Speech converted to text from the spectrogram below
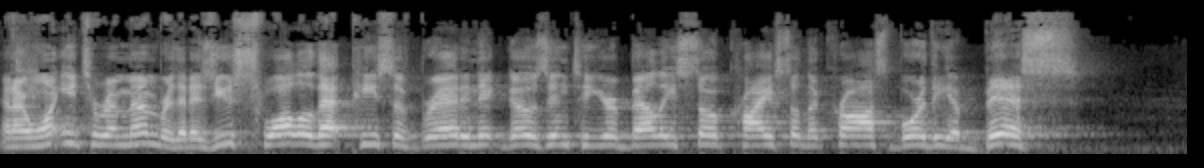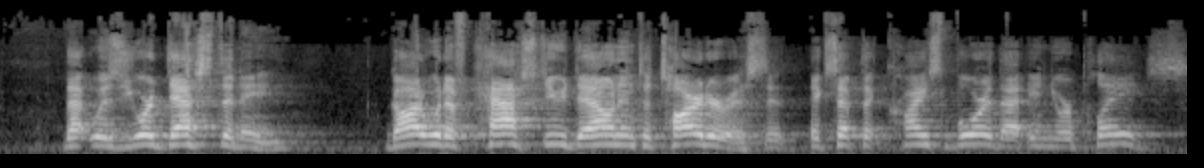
And I want you to remember that as you swallow that piece of bread and it goes into your belly, so Christ on the cross bore the abyss that was your destiny. God would have cast you down into Tartarus, except that Christ bore that in your place.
